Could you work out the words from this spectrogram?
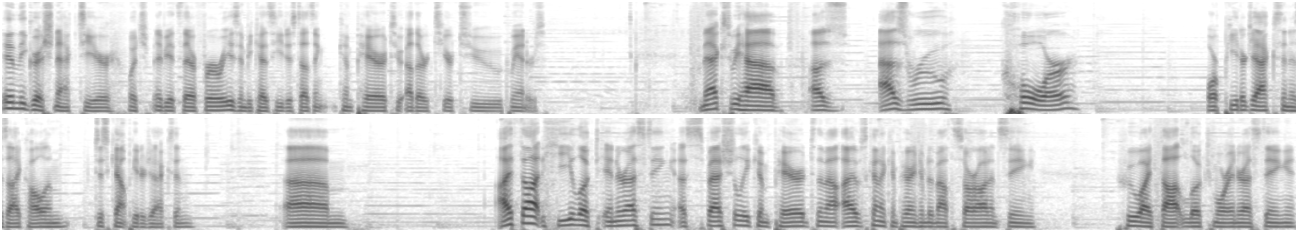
in the Grishnákh tier, which maybe it's there for a reason because he just doesn't compare to other tier two commanders. Next, we have Az Azru Core, or Peter Jackson as I call him, discount Peter Jackson. Um, I thought he looked interesting, especially compared to the mouth. I was kind of comparing him to the Mouth of Sauron and seeing who I thought looked more interesting.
